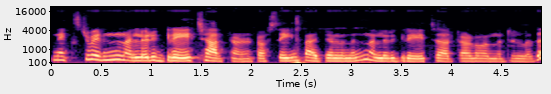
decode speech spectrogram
നെക്സ്റ്റ് വരുന്നത് നല്ലൊരു ഗ്രേ ചാർട്ടാണ് കേട്ടോ. സെയിം പാറ്റേണിൽ നിന്ന് നല്ലൊരു ഗ്രേ ചാർട്ടാണ് വന്നിട്ടുള്ളത്.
